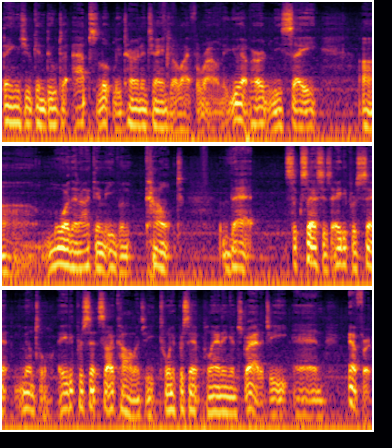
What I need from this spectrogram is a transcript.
things you can do to absolutely turn and change your life around. You have heard me say uh, more than I can even count that success is 80% mental, 80% psychology, 20% planning and strategy and effort.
